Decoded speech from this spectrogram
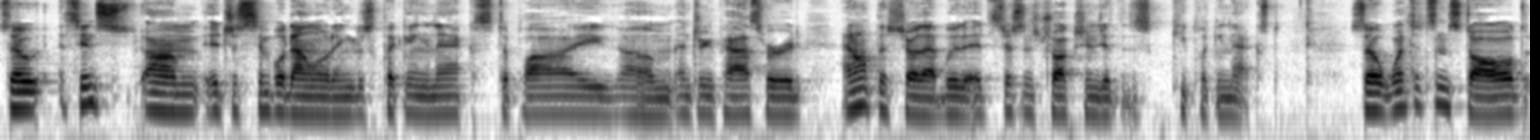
So since um, it's just simple downloading, just clicking next, apply, um, entering password. I don't have to show that, but it's just instructions. You have to just keep clicking next. So once it's installed,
